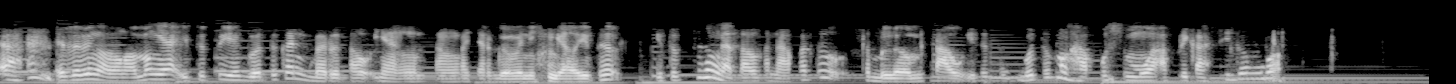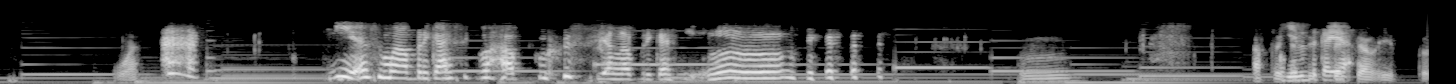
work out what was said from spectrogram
eh, tapi ngomong-ngomong ya itu tuh ya gue tuh kan baru tahu yang tentang pacar gue meninggal itu itu tuh nggak tahu kenapa tuh sebelum tahu itu tuh gue tuh menghapus semua aplikasi dong Bo What? iya semua aplikasi gue hapus yang aplikasi hmm. Hmm. Aplikasi Jadi kayak- spesial itu.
